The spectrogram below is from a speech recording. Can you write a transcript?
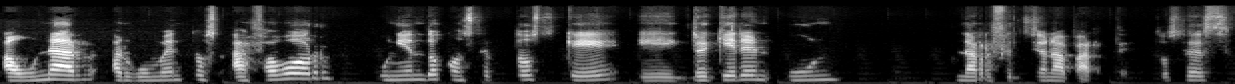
aunar argumentos a favor, uniendo conceptos que eh, requieren una reflexión aparte. Entonces,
